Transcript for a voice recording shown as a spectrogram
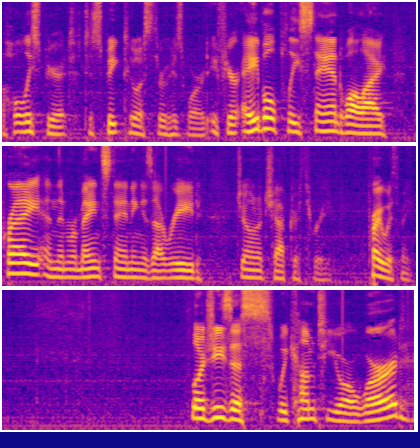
the Holy Spirit to speak to us through His Word. If you're able, please stand while I pray and then remain standing as I read Jonah chapter 3. Pray with me. Lord Jesus, we come to your Word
